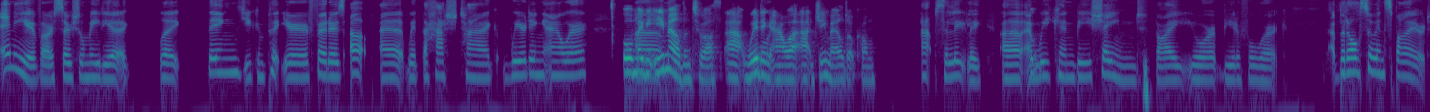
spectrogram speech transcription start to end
any of our social media like things, you can put your photos up uh, with the hashtag Weirding Hour. Or maybe Uh, email them to us at weirdinghour at gmail.com. Absolutely, uh, and we can be shamed by your beautiful work, uh, but also inspired.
